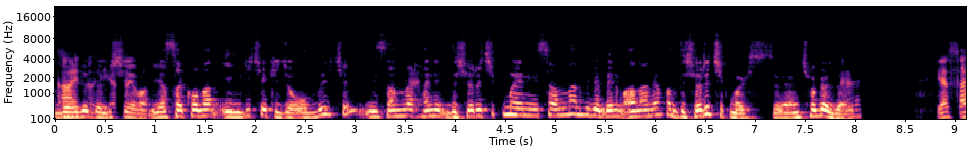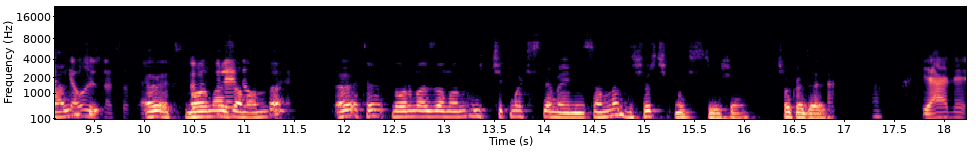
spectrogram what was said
Böyle Aynen, de bir yasak. şey var. Yasak olan ilgi çekici olduğu için insanlar Evet. hani dışarı çıkmayan insanlar bile benim anneannem falan dışarı çıkmak istiyor. Yani çok acayip. Evet. Yasak ya o Halbuki- yüzden zaten. Evet, normal zamanda evet evet normal zamanda hiç çıkmak istemeyen insanlar dışarı çıkmak istiyor şu an. Çok acayip. Yani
